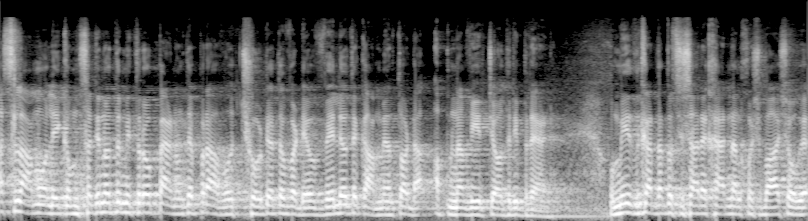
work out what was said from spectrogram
ਅਸਲਾਮ ਵਾਲੇਕਮ ਸੱਜਣੋ ਤੇ ਮਿੱਤਰੋ, ਭੈਣੋ ਤੇ ਭਰਾਵੋ, ਛੋਟੇ ਤੋਂ ਵੱਡੇ ਵੇਲੇ ਤੇ ਕੰਮ ਹੈ ਤੁਹਾਡਾ ਆਪਣਾ ਵੀਰ ਚੌਧਰੀ ਬ੍ਰਾਂਡ ਉਮੀਦ ਕਰਦਾ ਤੁਸੀਂ ਸਾਰੇ ਖੈਰ ਨਾਲ ਖੁਸ਼ਬਾਸ਼ ਹੋਗੇ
